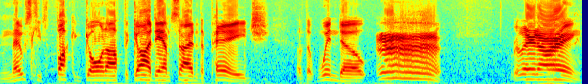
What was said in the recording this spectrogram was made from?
Mouse keeps fucking going off the goddamn side of the page of the window. Urgh! Really annoying.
